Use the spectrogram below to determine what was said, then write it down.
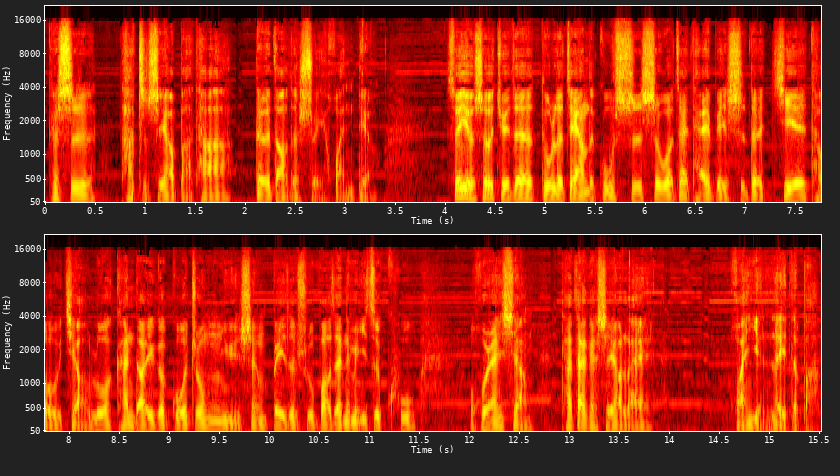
可是她只是要把她得到的水还掉。所以有时候觉得读了这样的故事，使我在台北市的街头角落看到一个国中女生背着书包在那边一直哭，我忽然想，她大概是要来还眼泪的吧。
